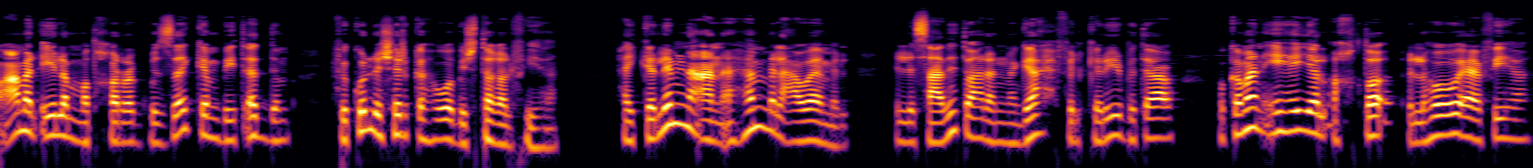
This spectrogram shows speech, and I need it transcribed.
وعمل إيه لما اتخرج وإزاي كان بيتقدم في كل شركة هو بيشتغل فيها. هيكلمنا عن أهم العوامل اللي ساعدته على النجاح في الكارير بتاعه وكمان إيه هي الأخطاء اللي هو وقع فيها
